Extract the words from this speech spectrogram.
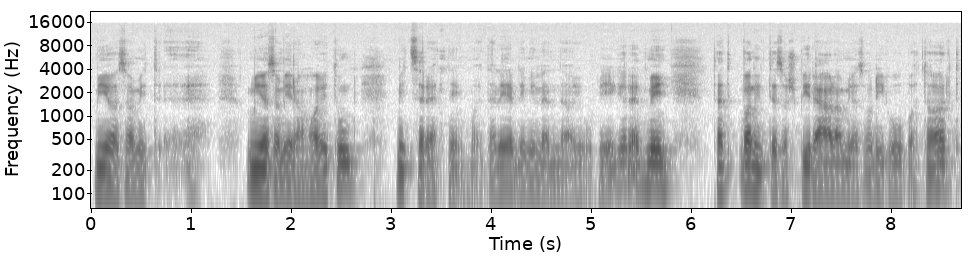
mi az, amit, mi az, amire hajtunk, mit szeretnénk majd elérni, mi lenne a jó végeredmény. Tehát van itt ez a spirál, ami az origóba tart,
